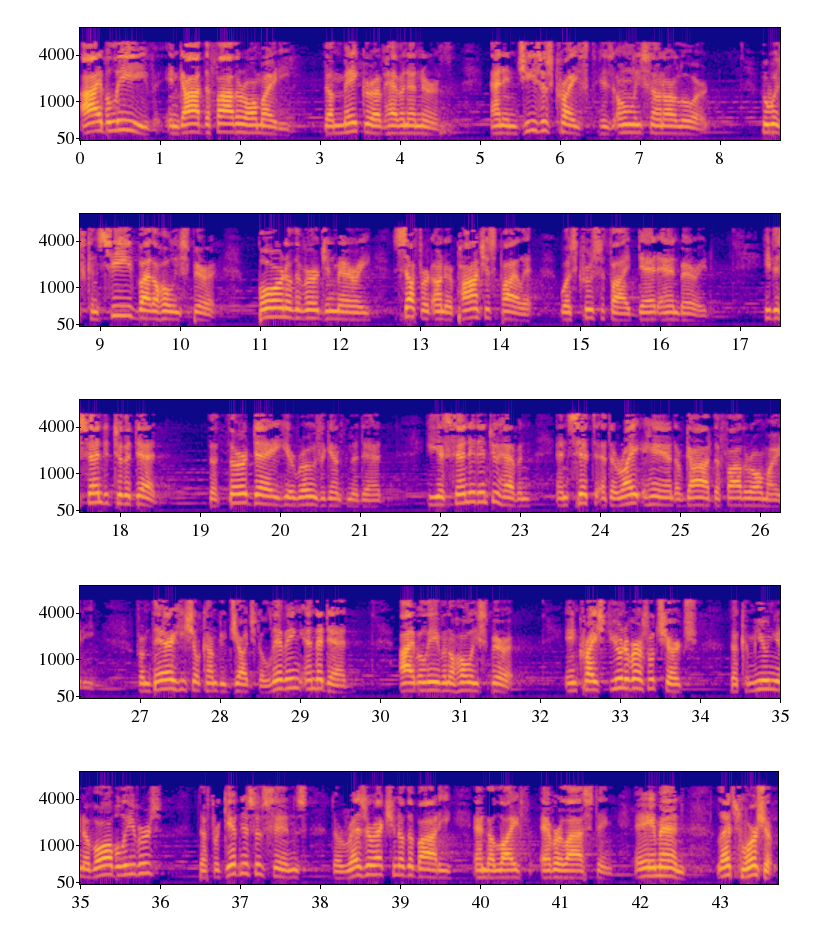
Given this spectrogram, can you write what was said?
I believe in God the Father Almighty, the maker of heaven and earth, and in Jesus Christ, his only Son, our Lord, who was conceived by the Holy Spirit, born of the Virgin Mary, suffered under Pontius Pilate, was crucified, dead, and buried. He descended to the dead. The third day he arose again from the dead. He ascended into heaven and sits at the right hand of God the Father Almighty. From there he shall come to judge the living and the dead. I believe in the Holy Spirit, in Christ's universal church, the communion of all believers, the forgiveness of sins, the resurrection of the body, and the life everlasting. Amen. Let's worship.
